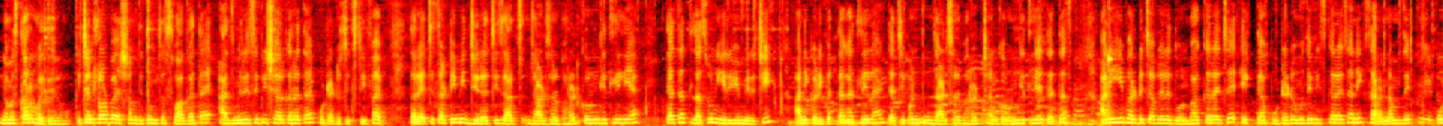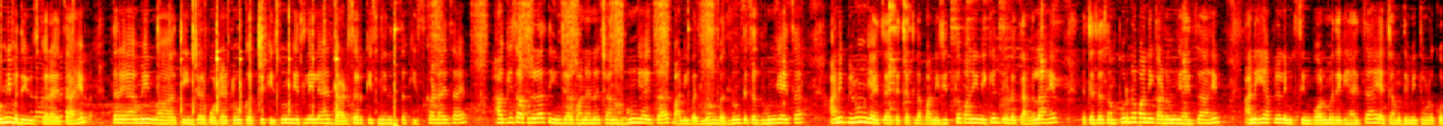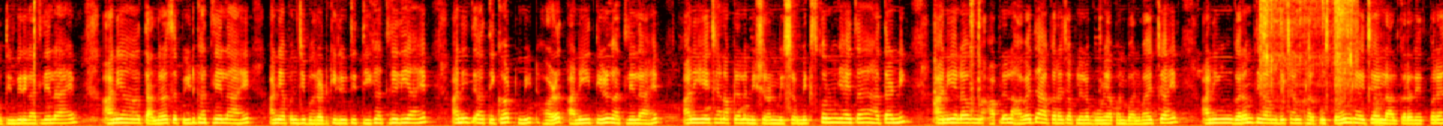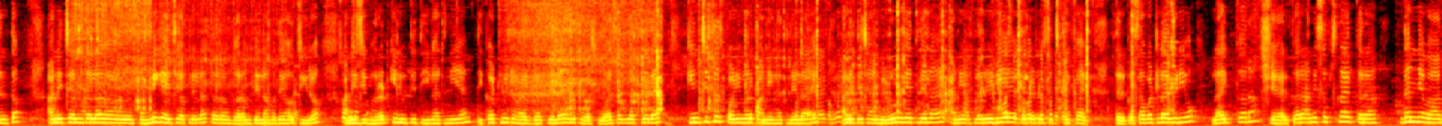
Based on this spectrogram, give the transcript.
नमस्कार मैत्रिणी kitchen Claude bye तुमचं स्वागत आहे. आज मी रेसिपी शेअर करत आहे पोटॅटो सिक्स्टी फाय तर याच्यासाठी मी जिऱ्याची जाड जाडसर भरट करून घेतलेली आहे. त्याच्यात लसूण हिरवी मिरची आणि कढीपत्ता घातलेला आहे. त्याची पण जाडसर भरट छान करून घेतली आहे त्यातच. आणि ही भरडीचे आपल्याला दोन भाग करायचे आहे. एक त्या पोटॅटोमध्ये मिक्स करायचा आणि एक सारणामध्ये फोडणीमध्ये यूज करायचा आहे. तर मी तीन चार पोटॅटो कच्चे किसून घेतलेले आहे जाडसर किसणीने त्याचा किस काढायचा आहे. हा किस आपल्याला तीन चार पाण्यानं छान धुवून घ्यायचा आहे. पाणी बदलवून बदलून त्याचा धुवून घ्यायचा आहे आणि पिळून घ्यायचं आहे. त्याच्यातलं पाणी जितकं पाणी निघेल तेवढं चांगलं आहे. त्याच्यातलं संपूर्ण पाणी काढून घ्यायचं आहे. आणि हे आपल्याला मिक्सिंग बॉलमध्ये घ्यायचं आहे. याच्यामध्ये मी थोडं कोथिंबीर घातलेलं आहे आणि तांदळाचं पीठ घातलेलं आहे आणि आपण जी भरट केली होती ती घातलेली आहे आणि तिखट मीठ हळद आणि तीळ घातलेलं आहे आणि हे छान आपल्याला मिश्रण मिश्र मिक्स करून घ्यायचं आहे हातांनी आणि याला आपल्याला हव्या त्या आकाराच्या आपल्याला गोळ्या आपण बनवायच्या आहे आणि गरम तेलामध्ये छान खरपूस तळून घ्यायचे आहे लाल कलर येतपर्यंत आणि छान त्याला फोडणी घ्यायची आहे आपल्याला तर गरम तेलामध्ये जिरं आणि जी भरट केली होती ती घातली आहे. तिखट मीठ हळद घातलेलं आहे आणि थोडा सुवासाच घातलेला आहे. किंचितच पळीवर पाणी घातलेलं आहे. आहे आणि ते छान मिळून घेतलेलं आहे. आणि आपलं रेडी आहे पोटॅटो सिक्स्टी फाय तर कसा वाटला व्हिडिओ? लाईक करा शेअर करा आणि सबस्क्राईब करा. धन्यवाद.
